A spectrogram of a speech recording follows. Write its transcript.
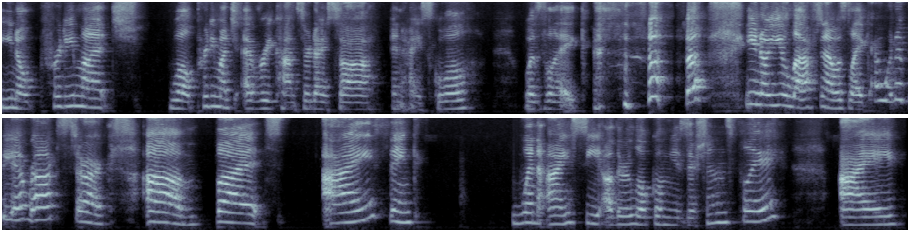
you know, pretty much, well, pretty much every concert I saw in high school was like, you know, you left and I was like, I want to be a rock star. Um, but I think when I see other local musicians play, I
